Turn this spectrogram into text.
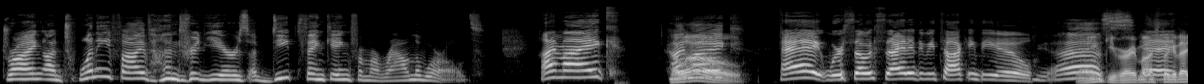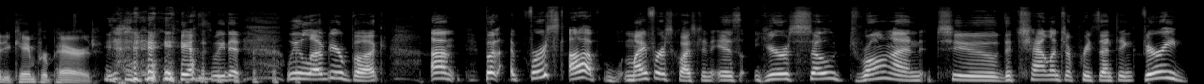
drawing on 2,500 years of deep thinking from around the world. Hi, Mike. Hello. Hi, Mike. Hey, we're so excited to be talking to you. Yes. Thank you very much. Yay. Look at that. You came prepared. yes, we did. we loved your book. Um, but first up, my first question is you're so drawn to the challenge of presenting very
